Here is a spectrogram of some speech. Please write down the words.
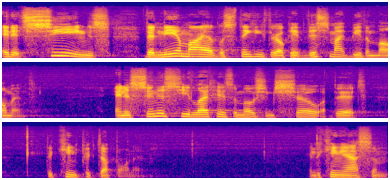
And it seems that Nehemiah was thinking through okay, this might be the moment. And as soon as he let his emotions show a bit, the king picked up on it. And the king asked him,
